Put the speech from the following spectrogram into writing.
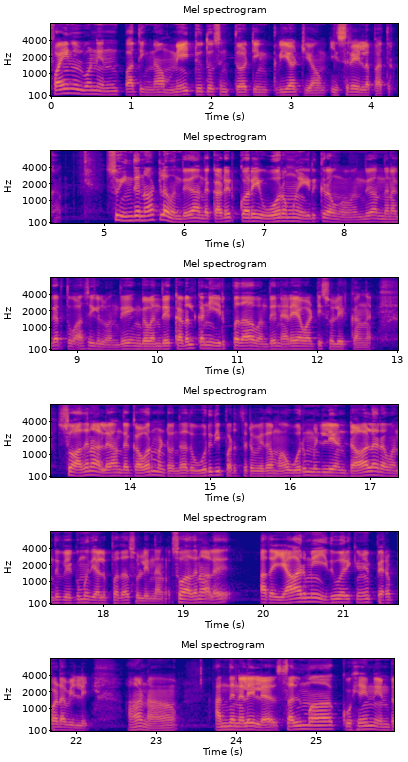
final one என்னன்னு பார்த்தீங்கன்னா May two thousand thirteen Kiryat Yam இஸ்ரேலில் பார்த்துருக்காங்க. ஸோ இந்த நாட்டில் வந்து அந்த கடற்கரை ஓரமாக இருக்கிறவங்க வந்து அந்த நகரத்து வாசிகள் வந்து இங்கே வந்து கடல் கண்ணி இருப்பதாக வந்து நிறையா வாட்டி சொல்லியிருக்காங்க. ஸோ அதனால் அந்த கவர்மெண்ட் வந்து அதை உறுதிப்படுத்துகிற விதமாக ஒரு மில்லியன் டாலரை வந்து வெகுமதி அளிப்பதாக சொல்லியிருந்தாங்க. ஸோ அதனால் அதை யாருமே இது வரைக்குமே பெறப்படவில்லை. ஆனால் அந்த நிலையில் சல்மா குஹேன் என்ற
